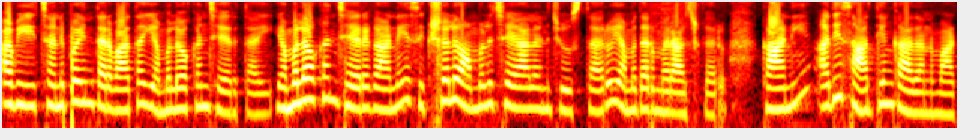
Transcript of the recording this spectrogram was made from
అవి చనిపోయిన తర్వాత యమలోకం చేరతాయి. యమలోకం చేరగానే శిక్షలు అమలు చేయాలని చూస్తారు యమధర్మరాజు గారు. కానీ అది సాధ్యం కాదనమాట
